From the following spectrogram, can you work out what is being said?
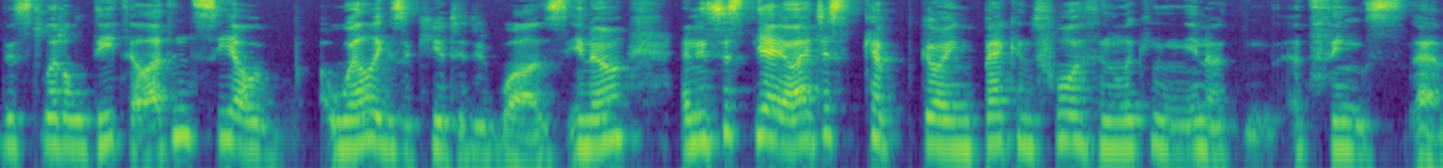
this little detail. I didn't see how well executed it was, you know? And it's just, yeah, I just kept going back and forth and looking, you know, at things. Uh,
